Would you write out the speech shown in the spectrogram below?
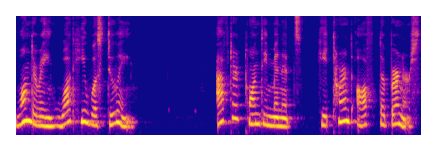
wondering what he was doing. After 20 minutes, he turned off the burners.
